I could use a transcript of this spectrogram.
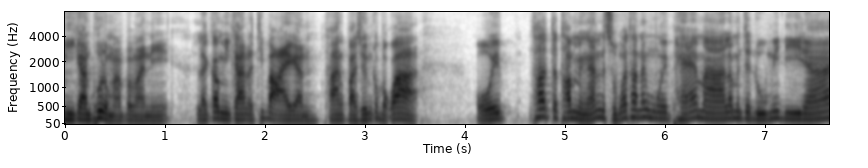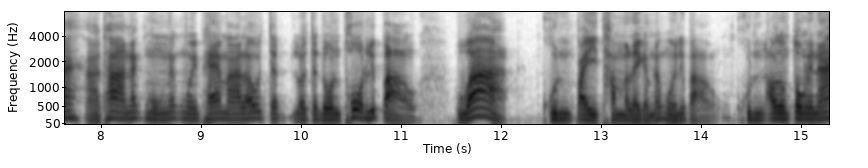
มีการพูดออกมาประมาณนี้ แล้วก็มีการอธิบายกันทางป่าชุนก็บอกว่า โอ้ยถ้าจะทำอย่างนั้นสมมติว่าถ้านักมวยแพ้มาแล้วมันจะดูไม่ดีนะอ่าถ้านักมงนักมวยแพ้มาแล้วจะเราจะโดนโทษหรือเปล่า ว่าคุณไปทำอะไรกับนักมวยหรือเปล่า คุณเอาตรงๆเลยนะ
